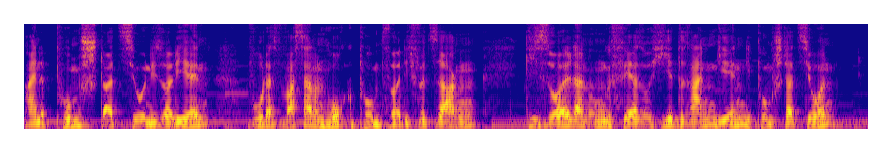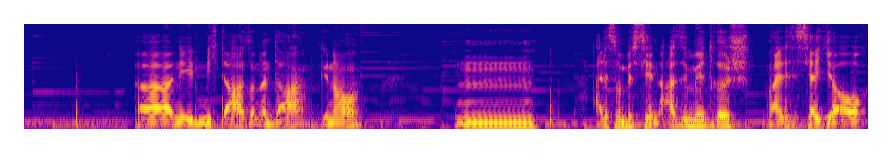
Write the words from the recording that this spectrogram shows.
Eine Pumpstation. Die soll hier hin, wo das Wasser dann hochgepumpt wird. Ich würde sagen, die soll dann ungefähr so hier dran gehen, die Pumpstation. Äh, nee, nicht da, sondern da. Genau. Hm, alles so ein bisschen asymmetrisch, weil es ist ja hier auch...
